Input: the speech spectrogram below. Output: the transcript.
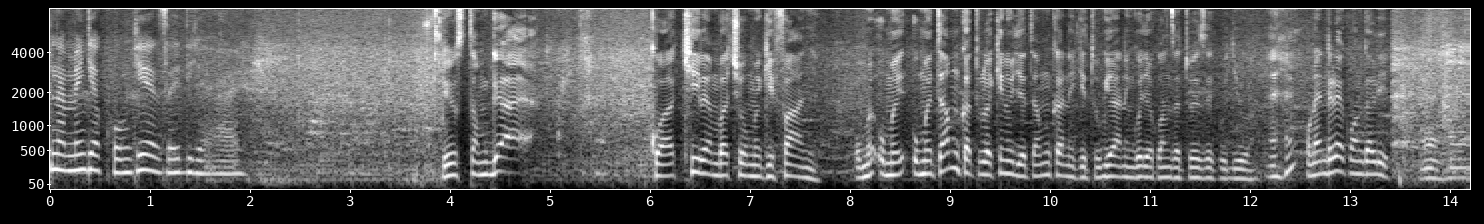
sina mengi ya kuongea zaidi ya haya. Yusta Mgaya, kwa kile ambacho umekifanya ume, ume, umetamka tu lakini hujatamka ni kitu gani. Ngoja kwanza tuweze kujua. Ehe, unaendelea kuangalia. Ehe.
